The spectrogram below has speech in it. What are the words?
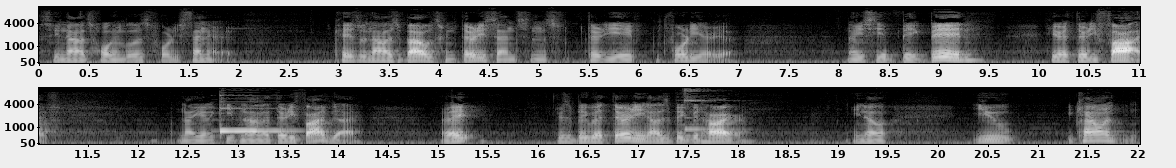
See now it's holding below this 40 cent area. Okay, so now it's a battle between 30 cents and this 38 40 area. Now you see a big bid here at 35. Now you're going to keep an eye on that 35 guy. Right? There's a big bid 30, now there's a big bid higher. You know, you you kind of want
